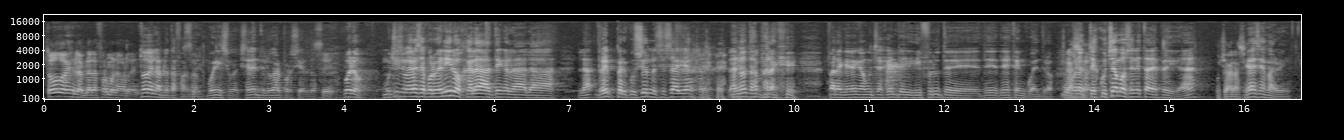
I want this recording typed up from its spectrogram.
Todo es en la plataforma La Garden. Todo en la plataforma. Buenísimo, excelente lugar, por cierto. Sí. Bueno, muchísimas gracias por venir. Ojalá tengan la la repercusión necesaria, la nota para que, para que venga mucha gente y disfrute de, este encuentro. Bueno, te escuchamos en esta despedida. ¿eh? Muchas gracias. Gracias, Marvin.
